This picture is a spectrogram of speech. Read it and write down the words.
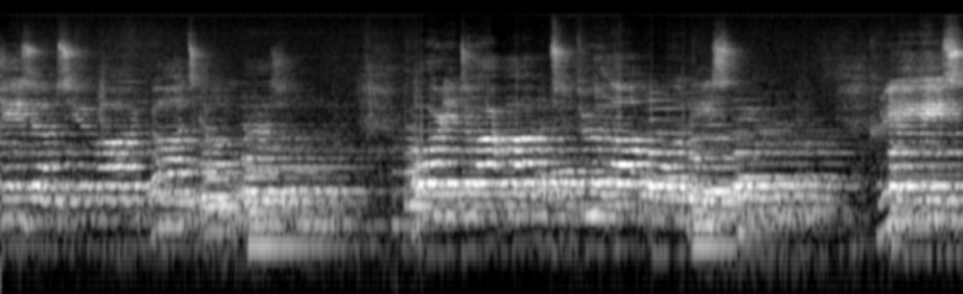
Jesus, you are God's compassion, poured into our hearts through the Holy Spirit. Christe,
